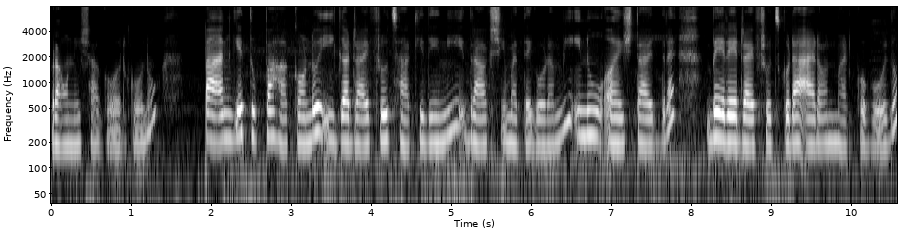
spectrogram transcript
ಬ್ರೌನಿಶ್ ಆಗೋವರೆಗೂ ಪ್ಯಾನ್ಗೆ ತುಪ್ಪ ಹಾಕ್ಕೊಂಡು ಈಗ ಡ್ರೈ ಫ್ರೂಟ್ಸ್ ಹಾಕಿದ್ದೀನಿ. ದ್ರಾಕ್ಷಿ ಮತ್ತು ಗೋಡಂಬಿ. ಇನ್ನೂ ಇಷ್ಟ ಇದ್ದರೆ ಬೇರೆ ಡ್ರೈ ಫ್ರೂಟ್ಸ್ ಕೂಡ ಆ್ಯಡ್ ಆನ್ ಮಾಡ್ಕೋಬೋದು.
